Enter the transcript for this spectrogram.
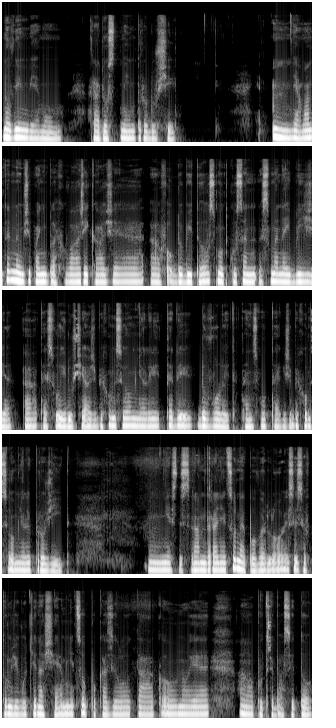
novým věmům, radostným pro duši. Mm, já mám ten dojem, že paní Blechová říká, že eh, v období toho smutku se, jsme nejblíže eh, té svoji duši a že bychom si ho měli tedy dovolit, ten smutek, že bychom si ho měli prožít. Mm, jestli se nám teda něco nepovedlo, jestli se v tom životě našem něco pokazilo, tak ono je eh, potřeba si to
